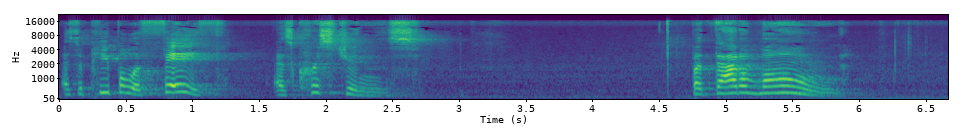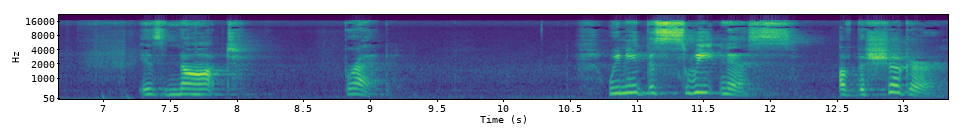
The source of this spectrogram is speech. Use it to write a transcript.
as a people of faith as Christians. But that alone is not bread. We need the sweetness of the sugar,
